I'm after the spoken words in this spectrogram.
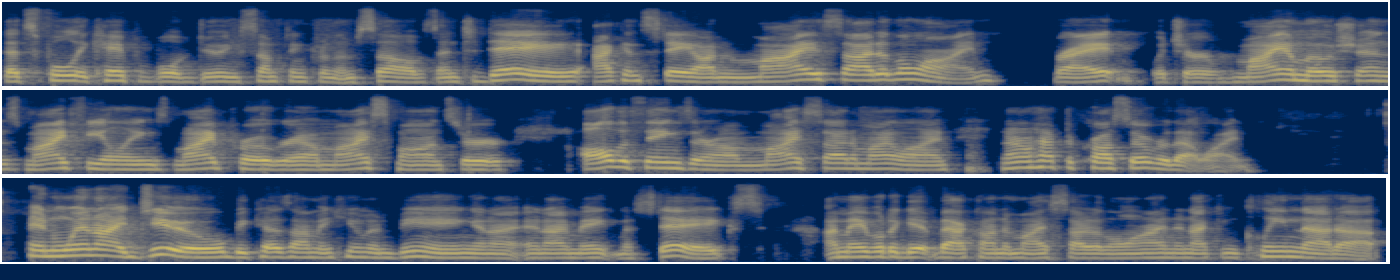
that's fully capable of doing something for themselves. And today I can stay on my side of the line, right? Which are my emotions, my feelings, my program, my sponsor, all the things that are on my side of my line. And I don't have to cross over that line. And when I do, because I'm a human being and I and I make mistakes, I'm able to get back onto my side of the line and I can clean that up.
